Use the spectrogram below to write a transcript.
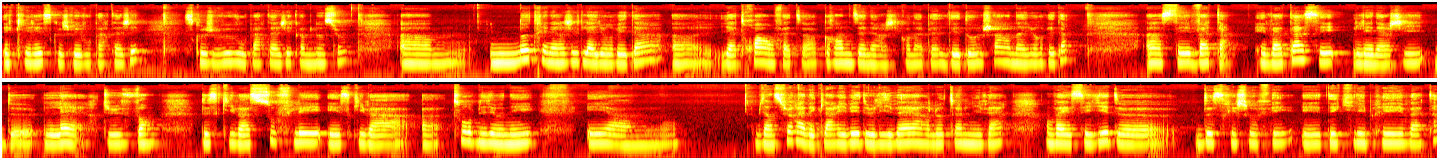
éclairer ce que je vais vous partager, ce que je veux vous partager comme notion. une autre énergie de l'Ayurveda, il y a trois en fait grandes énergies qu'on appelle des doshas en Ayurveda, c'est Vata. Et Vata, c'est l'énergie de l'air, du vent, de ce qui va souffler et ce qui va tourbillonner et Bien sûr, avec l'arrivée de l'hiver, l'automne, l'hiver, on va essayer de, se réchauffer et d'équilibrer Vata.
